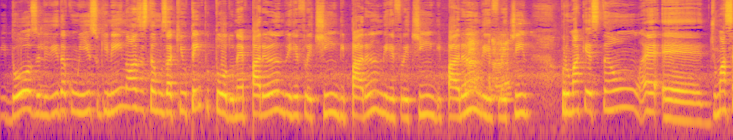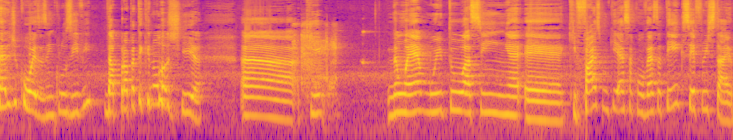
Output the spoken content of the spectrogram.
O idoso ele lida com isso que nem nós estamos aqui o tempo todo, né? Parando e refletindo, e parando e refletindo, e parando e refletindo, por uma questão é, é, de uma série de coisas, inclusive da própria tecnologia, uh, que não é muito assim, é, é, que faz com que essa conversa tenha que ser freestyle.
